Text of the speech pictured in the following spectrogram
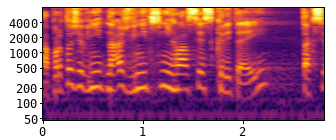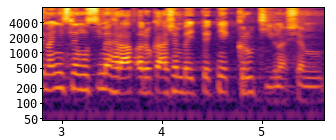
A protože vnitř, náš vnitřní hlas je skrytej, tak si na nic nemusíme hrát a dokážeme být pěkně krutí v našem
